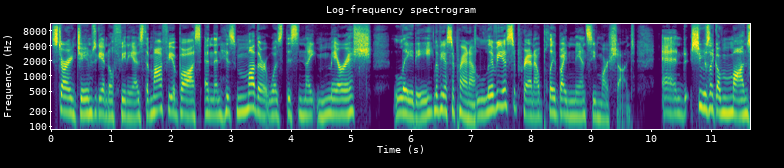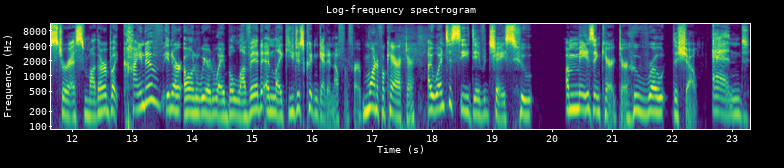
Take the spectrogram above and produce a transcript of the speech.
starring James Gandolfini as the mafia boss. And then his mother was this nightmarish lady. Livia Soprano. Livia Soprano, played by Nancy Marchand. And she was like a monstrous mother, but kind of in her own weird way beloved. And like you just couldn't get enough of her. Wonderful character. I went to see David Chase, who amazing character, who wrote the show and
